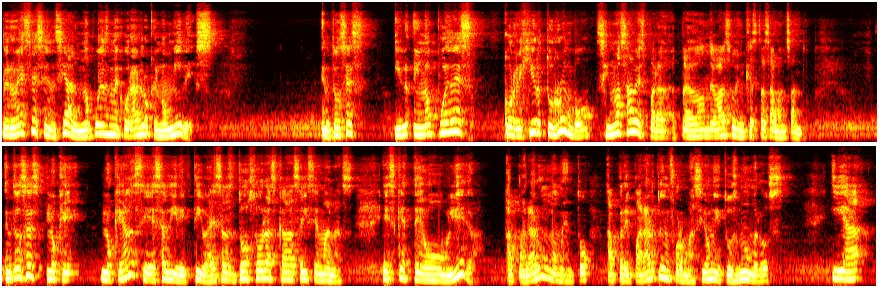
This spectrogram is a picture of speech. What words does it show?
Pero es esencial, no puedes mejorar lo que no mides. Entonces, y no, puedes corregir tu rumbo si no sabes para, para, dónde vas o en qué estás avanzando. Entonces, lo que, lo que hace esa directiva, esas dos horas cada seis semanas, es que te obliga a parar un momento, a preparar tu información y tus números y a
